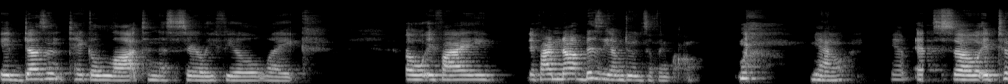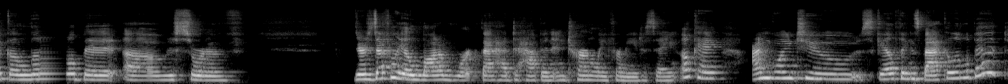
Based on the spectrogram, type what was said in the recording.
it doesn't take a lot to necessarily feel like, oh, if I if I'm not busy, I'm doing something wrong. you yeah. know? Yep. And so it took a little bit of just sort of there's definitely a lot of work that had to happen internally for me to saying, okay, I'm going to scale things back a little bit.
